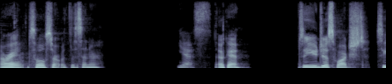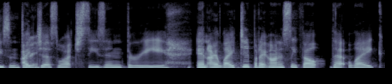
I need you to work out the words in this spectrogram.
All right, so we'll start with the Sinner. Yes. Okay. So you just watched season three. I just watched season three and I liked it, but I honestly felt that like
